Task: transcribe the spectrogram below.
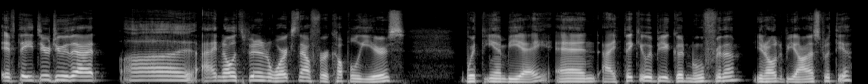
if they do do that, uh, I know it's been in the works now for a couple of years with the NBA, and I think it would be a good move for them. You know, to be honest with you,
